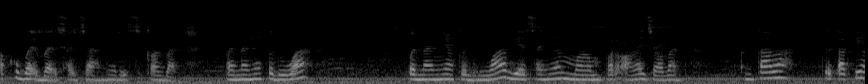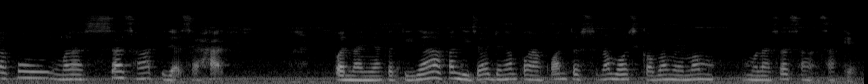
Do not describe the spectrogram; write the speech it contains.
Aku baik-baik saja dari si korban. Penanya kedua, penanya kedua biasanya memperoleh jawaban. Entahlah, tetapi aku merasa sangat tidak sehat. Penanya ketiga akan dijawab dengan pengakuan terserah bahwa si korban memang merasa sangat sakit.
